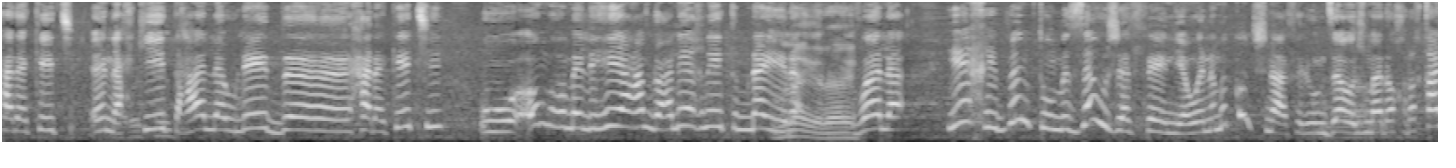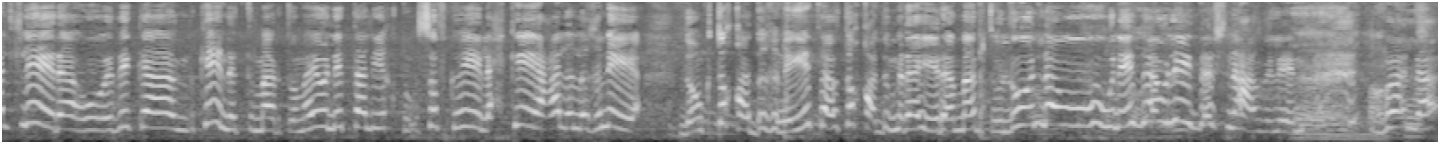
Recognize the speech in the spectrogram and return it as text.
حركاتي أنا حكيت على أولاد آه، حركاتي وأمهم اللي هي عملوا عليها غنيه منيرة. فوالا. يا أخي بنته متزوجه الثانية وأنا ما كنتش نعرف اللي متزوج مرة أخرى. قالت لا راهو هذيك كانت مرته ما هي ولات طليقته سوف هي الحكاية على الغنيه دونك تقعد غنيتها وتقعد مريره مرته الأولى وولادها ولادها اش نعمل أنا فوالا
